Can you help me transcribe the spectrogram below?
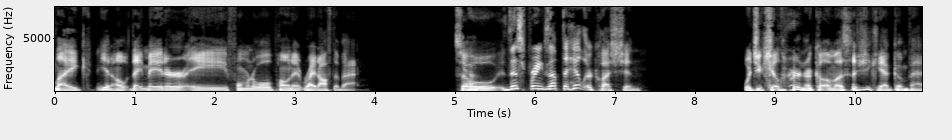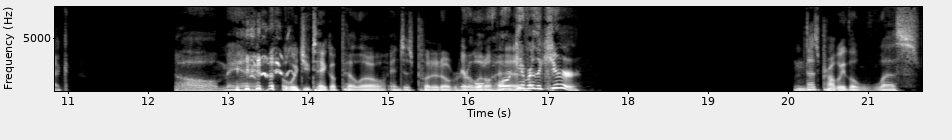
Like, you know, they made her a formidable opponent right off the bat. So this brings up the Hitler question. Would you kill her in her coma so she can't come back? Oh man! would you take a pillow and just put it over her little head? Or give her the cure? Mm, That's probably the less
